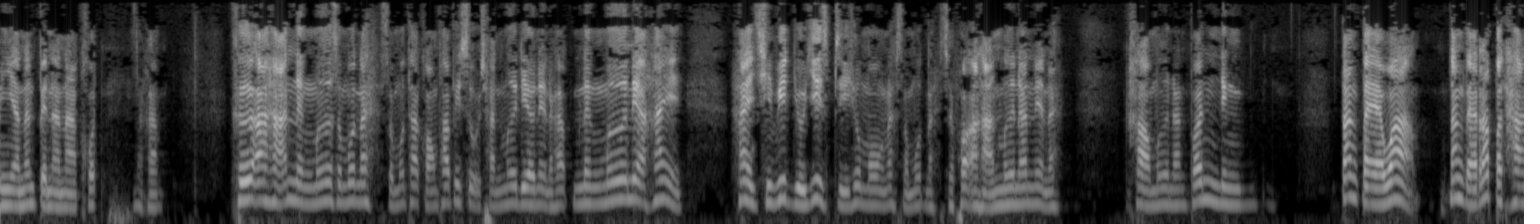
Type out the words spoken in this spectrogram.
มีอันนั้นเป็นอนาคตนะครับ คืออาหารหนึ่งมื้อสมมตินะสมมติถ้าของพระพิสุฉันมื้อเดียวเนี่ยนะครับหนึ่งมื้อเนี่ยให้ให้ชีวิตอยู่ยี่สบี่ชั่วโมงนะสมมตินะเฉพาะอาหารมื้อนั้นเนี่ยนะข้าวมื้อนั้นเพราะหนึ่งตั้งแต่ว่าตั้งแต่รับประทาน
